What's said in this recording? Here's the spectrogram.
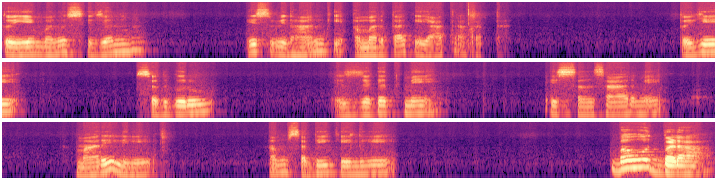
तो ये मनुष्य जन्म इस विधान की अमरता की यात्रा करता है। तो ये सदगुरु इस जगत में, इस संसार में हमारे लिए, हम सभी के लिए बहुत बड़ा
